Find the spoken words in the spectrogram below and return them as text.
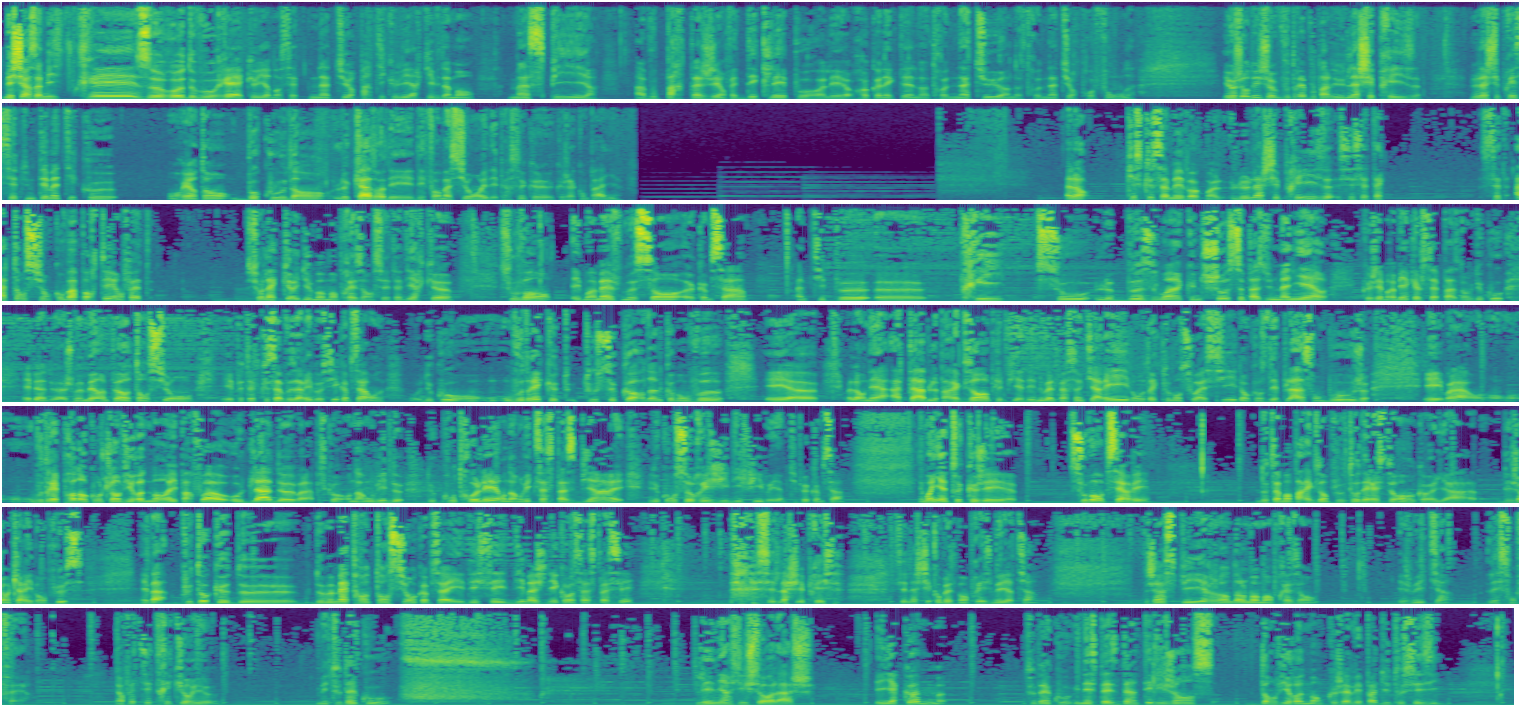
Mes chers amis, très heureux de vous réaccueillir dans cette nature particulière qui évidemment m'inspire à vous partager en fait des clés pour les reconnecter à notre nature, à notre nature profonde. Et aujourd'hui, je voudrais vous parler du lâcher prise. Le lâcher prise, c'est une thématique que on réentend beaucoup dans le cadre des, formations et des personnes que, j'accompagne. Alors, qu'est-ce que ça m'évoque moi? Le lâcher prise, c'est cette, cette attention qu'on va porter en fait sur l'accueil du moment présent. C'est-à-dire que souvent, et moi-même je me sens euh, comme ça, un petit peu euh, pris sous le besoin qu'une chose se passe d'une manière que j'aimerais bien qu'elle se passe. Donc du coup, eh bien, je me mets un peu en tension et peut-être que ça vous arrive aussi comme ça. Du coup, on, voudrait que tout se coordonne comme on veut et euh, voilà, on est à, table par exemple et puis il y a des nouvelles personnes qui arrivent. On voudrait que tout le monde soit assis, donc on se déplace, on bouge et voilà, on, voudrait prendre en compte l'environnement et parfois au-delà de voilà, parce qu'on a envie de, de, contrôler, on a envie que ça se passe bien et, et du coup on se rigidifie, vous voyez, un petit peu comme ça. Et moi, il y a un truc que j'ai souvent observé, notamment par exemple autour des restaurants, quand il y a des gens qui arrivent en plus, eh ben, plutôt que de, de me mettre en tension comme ça et d'essayer d'imaginer comment ça va se passer, c'est de lâcher prise. C'est de lâcher complètement prise, me dire tiens, j'inspire, j'entre dans le moment présent, et je me dis tiens, laissons faire. Et en fait, c'est très curieux, mais tout d'un coup, l'énergie se relâche, et il y a comme tout d'un coup une espèce d'intelligence d'environnement que j'avais pas du tout saisi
